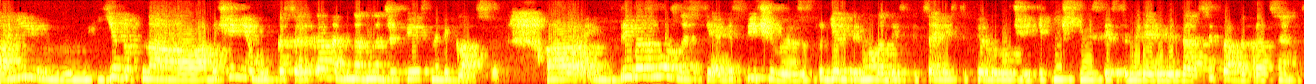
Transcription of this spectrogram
они едут на обучение в КСРК на, на, на GPS-навигацию. А, при возможности обеспечиваются студенты и молодые специалисты в первую очередь техническими средствами реабилитации, правда, процент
